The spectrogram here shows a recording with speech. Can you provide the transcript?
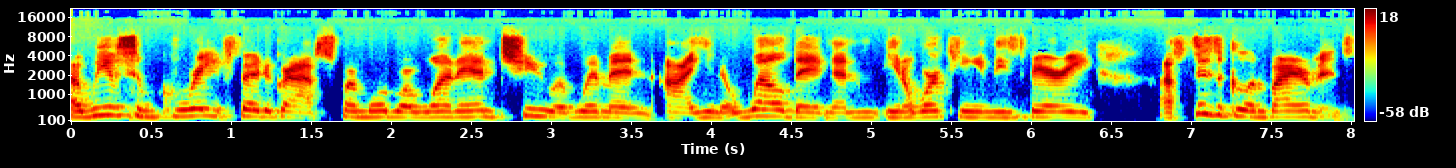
Uh, we have some great photographs from World War One and Two of women, uh, you know, welding and you know working in these very uh, physical environments.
